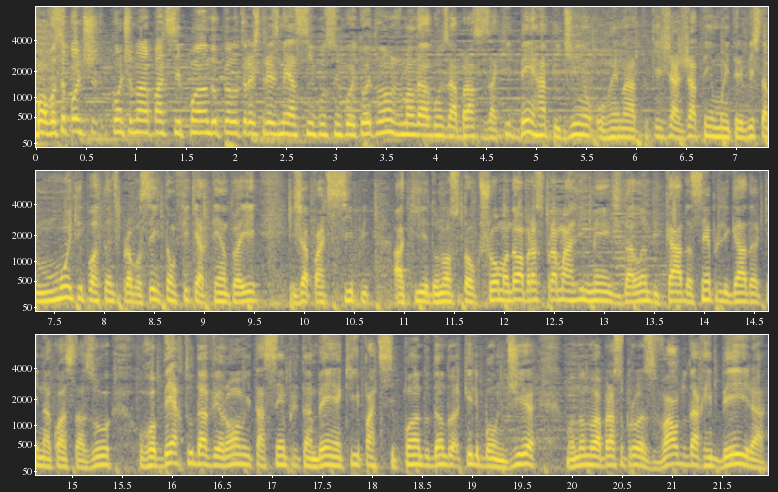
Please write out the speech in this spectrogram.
Bom, você pode continuar participando pelo 3365-588. Vamos mandar alguns abraços aqui bem rapidinho, o Renato, que já já tem uma entrevista muito importante para você, então fique atento aí e já participe aqui do nosso talk show. Mandar um abraço para Marli Mendes, da Lambicada, sempre ligada aqui na Costa Azul. O Roberto da Verome está sempre também aqui participando, dando aquele bom dia. Mandando um abraço para Oswaldo da Ribeira.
